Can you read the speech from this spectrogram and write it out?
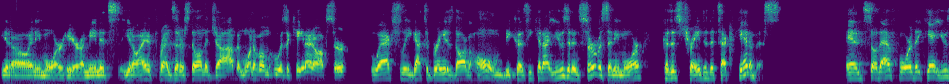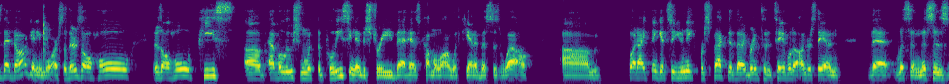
you know, anymore here. I mean, it's you know I have friends that are still on the job, and one of them who was a canine officer who actually got to bring his dog home because he cannot use it in service anymore because it's trained to detect cannabis. And so therefore they can't use that dog anymore. So there's a whole there's a whole piece of evolution with the policing industry that has come along with cannabis as well. Um, but I think it's a unique perspective that I bring to the table to understand that listen, this is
